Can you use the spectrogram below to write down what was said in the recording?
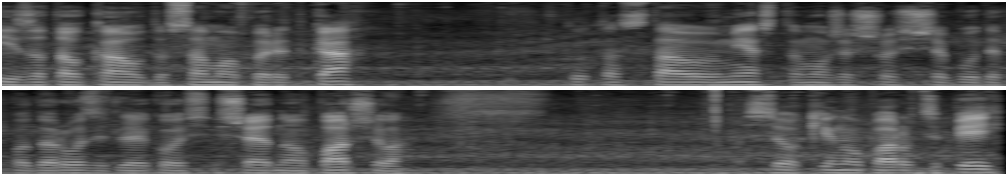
і затолкав до самого передка. Тут оставив місто, може щось ще буде по дорозі для якогось ще одного паршила. Все, кинув пару цепей.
